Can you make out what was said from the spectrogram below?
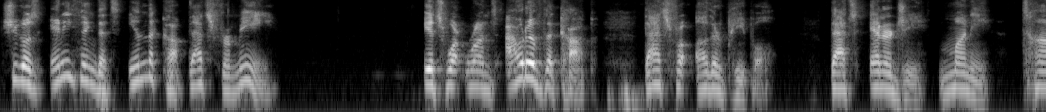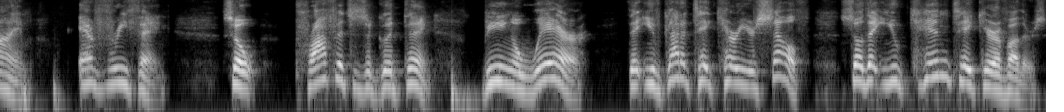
she goes, anything that's in the cup, that's for me. It's what runs out of the cup. That's for other people. That's energy, money, time, everything. So profits is a good thing. Being aware that you've got to take care of yourself so that you can take care of others.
